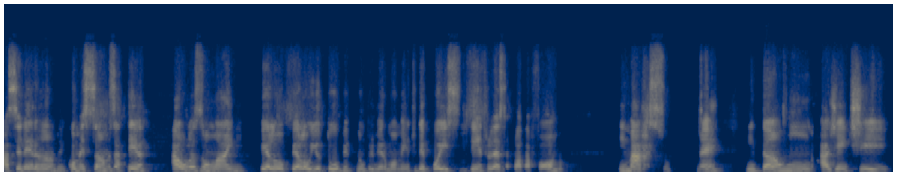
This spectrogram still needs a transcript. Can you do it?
acelerando e começamos a ter aulas online pelo, pelo YouTube, num primeiro momento, depois dentro dessa plataforma, em março, né? Então, a gente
